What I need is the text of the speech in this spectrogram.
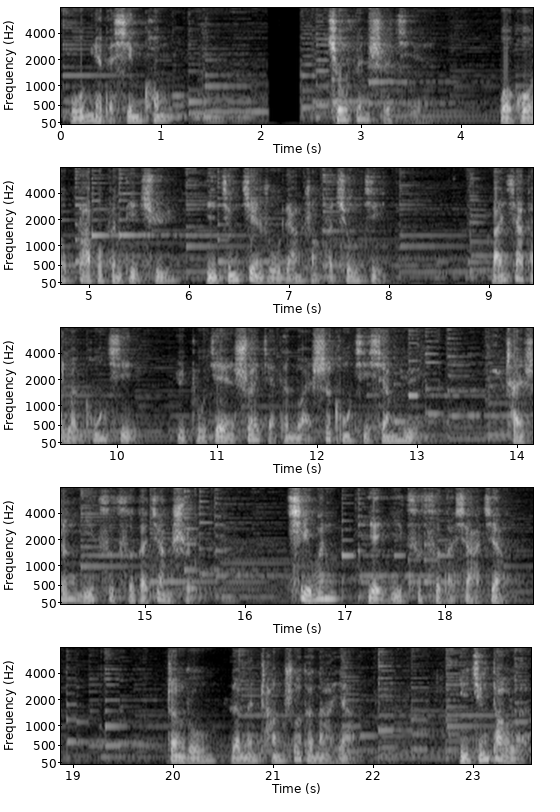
不灭的星空。秋分时节，我国大部分地区已经进入凉爽的秋季。南下的冷空气与逐渐衰减的暖湿空气相遇，产生一次次的降水，气温也一次次的下降。正如人们常说的那样，已经到了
